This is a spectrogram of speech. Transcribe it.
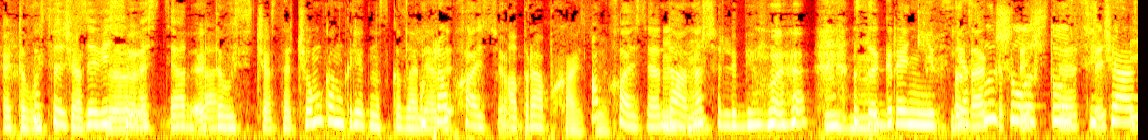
Это вы Ну, сейчас, в зависимости от э, это дат. вы сейчас о чем конкретно сказали? Про Абхазию. А, про Абхазию. Абхазия, да, Мгм. наша любимая заграница. Я да, слышала, что сейчас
